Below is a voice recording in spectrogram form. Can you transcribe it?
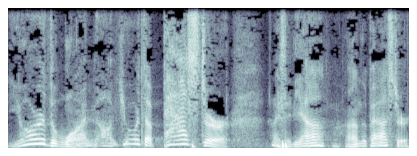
you're the one. Oh, you're the pastor. And I said, Yeah, I'm the pastor.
